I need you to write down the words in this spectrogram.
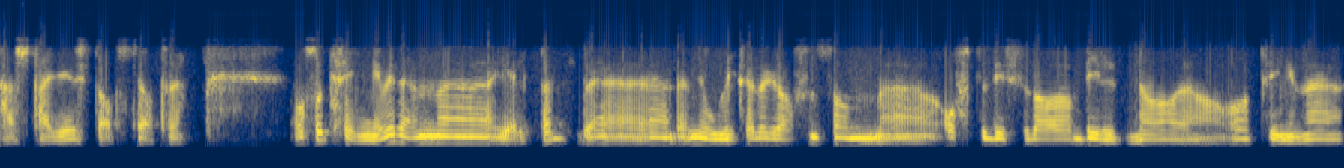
hashtagger Statsteatret. Og så trenger vi den uh, hjelpen. Det, den jungeltelegrafen som ofte disse bildene og, og, tingene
